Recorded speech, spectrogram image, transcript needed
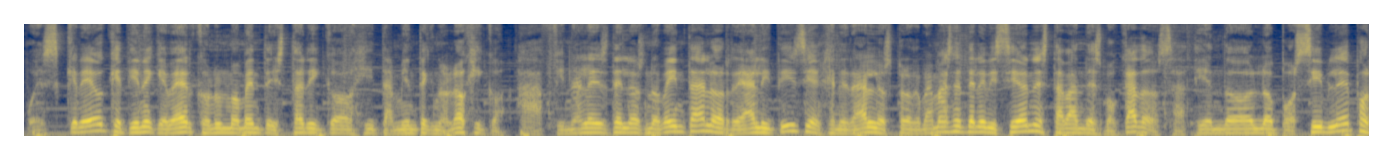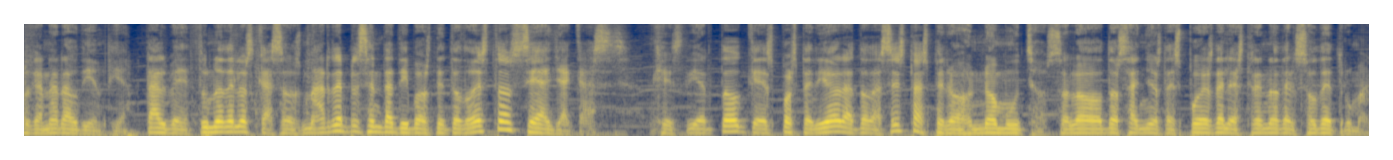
pues creo que tiene que ver con un momento histórico y también tecnológico. A finales de los 90 los realities y en general los programas de televisión estaban desbocados, haciendo lo posible por ganar audiencia. Tal vez uno de los casos más representativos de todo esto sea Jackass que es cierto que es posterior a todas estas, pero no mucho, solo dos años después del estreno del show de Truman.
